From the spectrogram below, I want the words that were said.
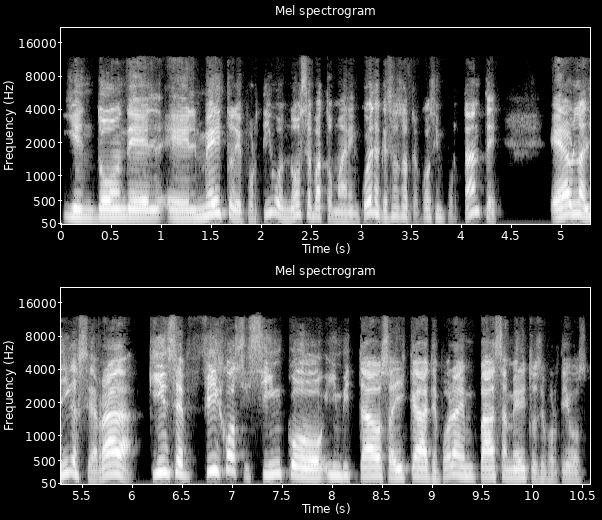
y en donde el, mérito deportivo no se va a tomar en cuenta, que eso es otra cosa importante. Era una liga cerrada, 15 fijos y 5 invitados ahí cada temporada en paz a méritos deportivos.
